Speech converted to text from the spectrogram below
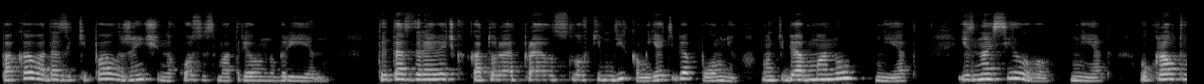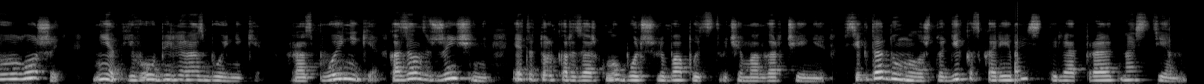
Пока вода закипала, женщина косо смотрела на Бриену. Ты та здоровячка, которая отправилась с ловким Диком? Я тебя помню. Он тебя обманул? Нет. Изнасиловал? Нет. Украл твою лошадь? Нет, его убили разбойники. Разбойники? Казалось, в женщине это только разожгло больше любопытства, чем огорчения. Всегда думала, что Дика скорее повесит или отправят на стену.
